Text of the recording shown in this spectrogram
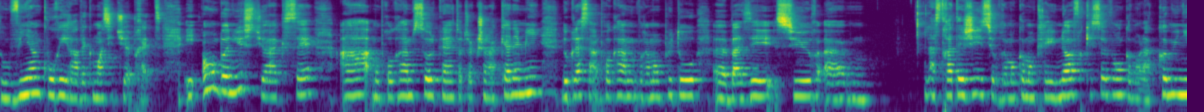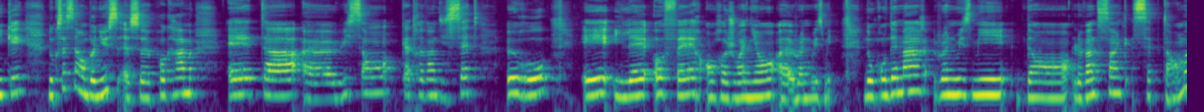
Donc viens courir avec moi si tu es prête. Et en bonus, tu as accès à mon programme Soul Client Attraction Academy. Donc là, c'est un programme vraiment plutôt euh, basé sur... Euh, la stratégie sur vraiment comment créer une offre qui se vend, comment la communiquer. Donc ça c'est en bonus. Ce programme est à 897 euh, euros et il est offert en rejoignant euh, Run With Me. Donc on démarre Run With Me dans le 25 septembre.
